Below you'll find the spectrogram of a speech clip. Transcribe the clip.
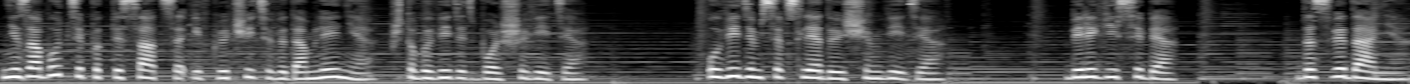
Не забудьте подписаться и включить уведомления, чтобы видеть больше видео. Увидимся в следующем видео. Береги себя. До свидания.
